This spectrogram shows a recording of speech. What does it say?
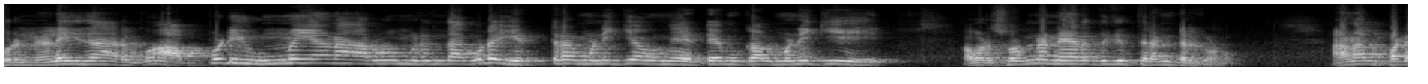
ஒரு நிலை தான் இருக்கும். அப்படி உண்மையான ஆர்வம் இருந்தால் கூட எட்டரை மணிக்கு அவங்க எட்டே முக்கால் மணிக்கு அவர் சொன்ன நேரத்துக்கு திரண்டிருக்கணும். ஆனால் ப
